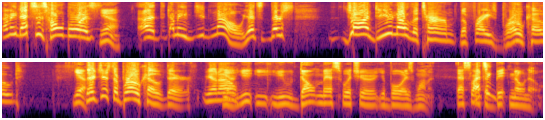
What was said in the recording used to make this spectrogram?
I mean, that's his homeboys. Yeah. Uh, I mean, you know, it's there's John. Do you know the term, the phrase "bro code"? Yeah. There's just a bro code there. You know, yeah, you, you you don't mess with your your boy's woman. That's like That's a, a- bit no no.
